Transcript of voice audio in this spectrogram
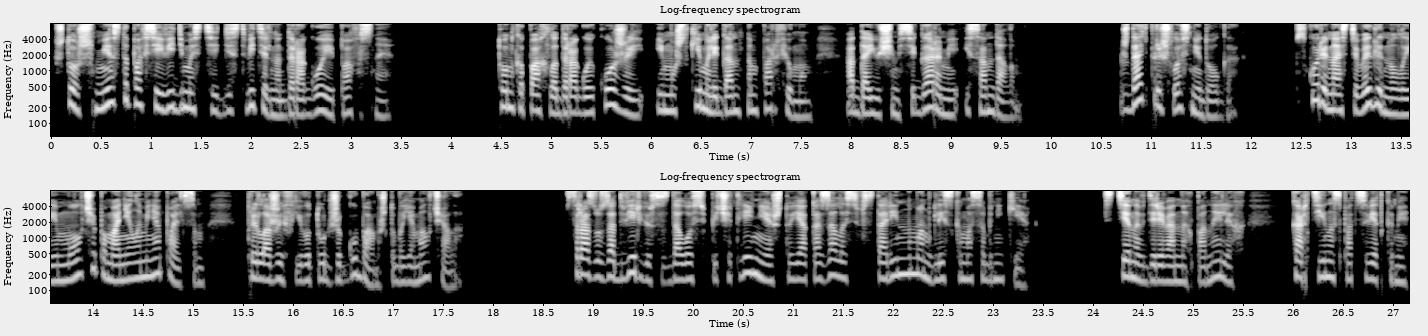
Что ж, место, по всей видимости, действительно дорогое и пафосное. Тонко пахло дорогой кожей и мужским элегантным парфюмом, отдающим сигарами и сандалом. Ждать пришлось недолго. Вскоре Настя выглянула и молча поманила меня пальцем, приложив его тут же к губам, чтобы я молчала. Сразу за дверью создалось впечатление, что я оказалась в старинном английском особняке. Стены в деревянных панелях, картины с подсветками,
